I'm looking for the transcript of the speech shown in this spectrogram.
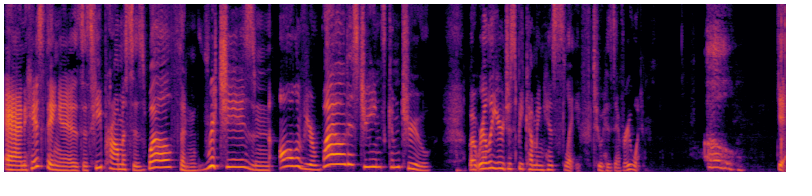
And his thing is is he promises wealth and riches and all of your wildest dreams come true. But really you're just becoming his slave to his every whim. Oh. Yeah.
